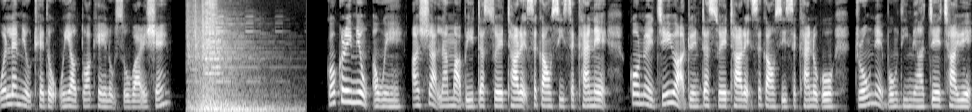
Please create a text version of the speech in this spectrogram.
ဝက်လက်မြုပ်ထဲသို့ဝင်ရောက်သွားခဲ့လို့ဆိုပါရရှင်။ ကော့ကရိတ်မြို့အဝင်အာရှလမ်းမဘေးတက်ဆွဲထားတဲ့စက်ကောင်စီစခန်းနဲ့ကော့နွဲ့ကျေးရွာအတွင်းတက်ဆွဲထားတဲ့စက်ကောင်စီစခန်းတို့ကို drone နဲ့ပုံသီးများကျဲချ၍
